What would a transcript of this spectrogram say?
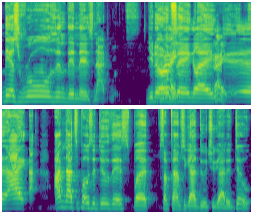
there's rules and then there's not rules. You know right. what I'm saying? Like right. eh, I, I I'm not supposed to do this, but sometimes you gotta do what you gotta do.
